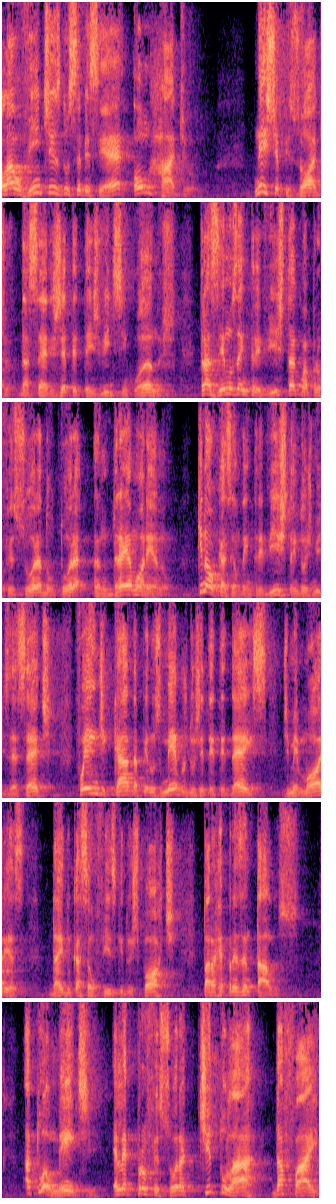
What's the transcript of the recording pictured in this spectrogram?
Olá, ouvintes do CBCE On Rádio. Neste episódio da série GTTs 25 anos, trazemos a entrevista com a professora a doutora Andréa Moreno, que na ocasião da entrevista, em 2017, foi indicada pelos membros do GTT 10 de Memórias da Educação Física e do Esporte para representá-los. Atualmente, ela é professora titular da FAI,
